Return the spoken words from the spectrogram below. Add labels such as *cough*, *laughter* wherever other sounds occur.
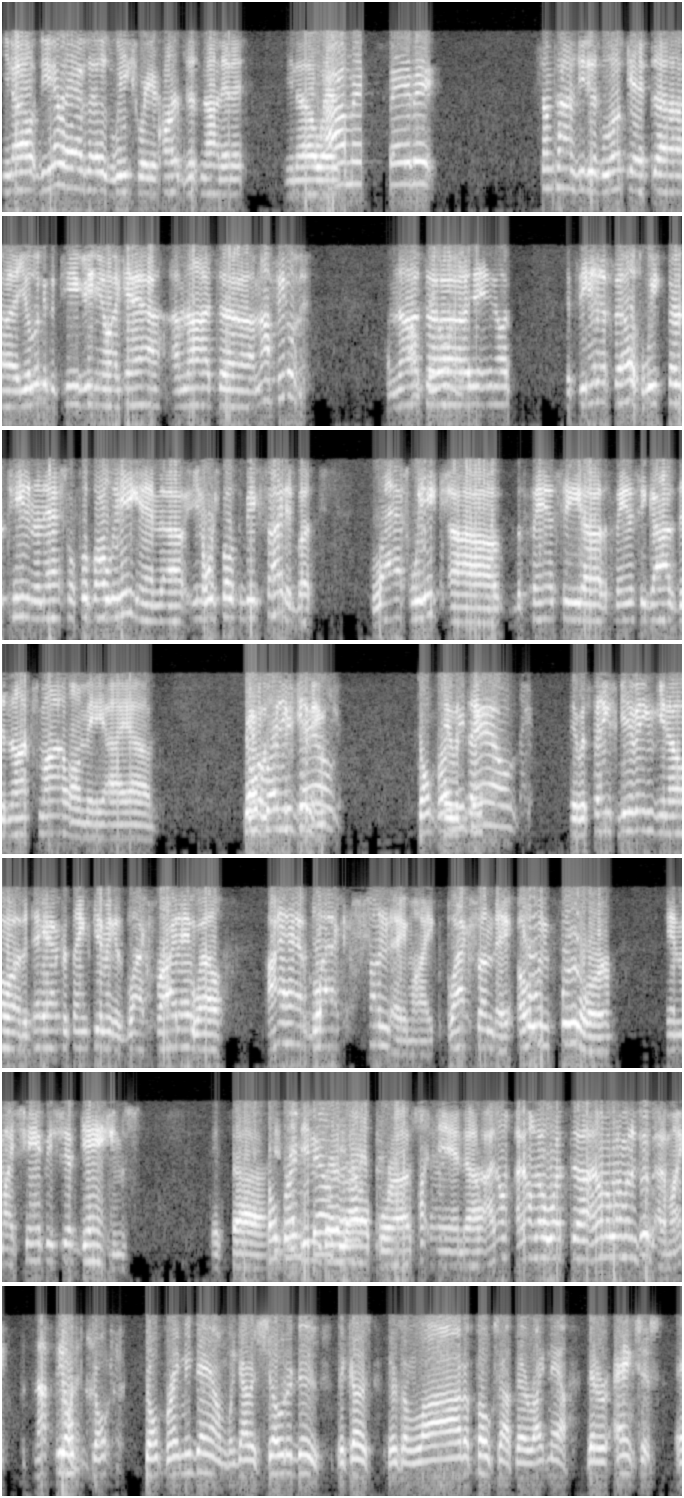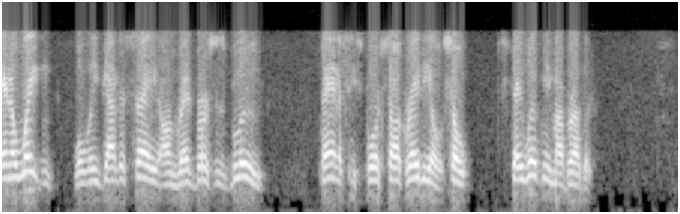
You know, do you ever have those weeks where your heart's just not in it? You know, where I'm baby. sometimes you just look at uh you look at the TV and you're like, yeah, I'm not uh I'm not feeling it. I'm not I'm uh you know it's the NFL, it's week 13 in the National Football League and uh you know we're supposed to be excited, but last week uh the fantasy uh the fantasy guys did not smile on me. I uh Don't it was break me Thanksgiving. down. Don't was me down. it was Thanksgiving. You know, uh, the day after Thanksgiving is Black Friday. Well, I have Black Sunday, Mike. Black Sunday, 0 and 4 in my championship games. It uh, Don't it, bring it didn't down, go well for us, and uh, I don't I don't know what uh, I don't know what I'm going to do about it, Mike. Not feeling Don't it. don't don't bring me down. We got a show to do because there's a lot of folks out there right now that are anxious and awaiting what we've got to say on Red versus Blue Fantasy Sports Talk Radio. So stay with me, my brother.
